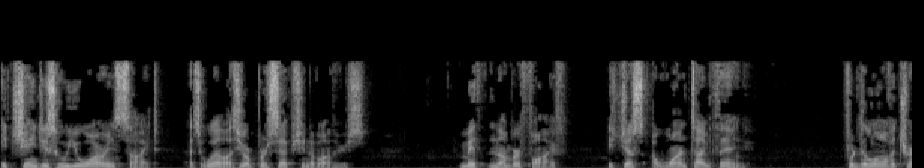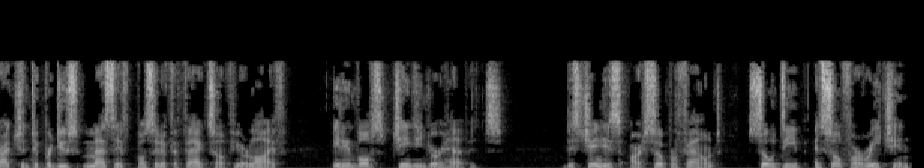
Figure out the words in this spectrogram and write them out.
It changes who you are inside, as well as your perception of others. Myth number five is just a one time thing. For the law of attraction to produce massive positive effects of your life, it involves changing your habits. These changes are so profound so deep and so far reaching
